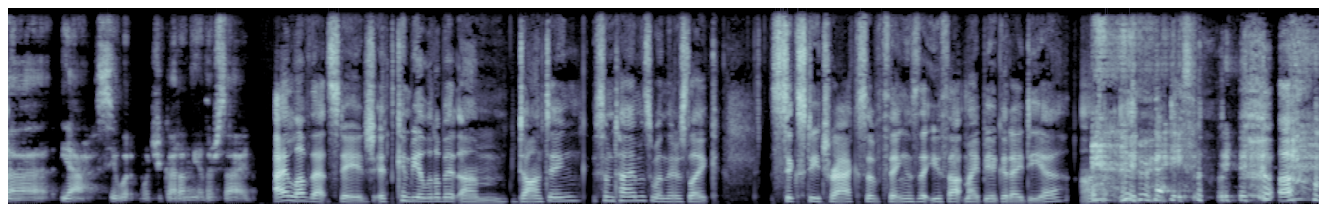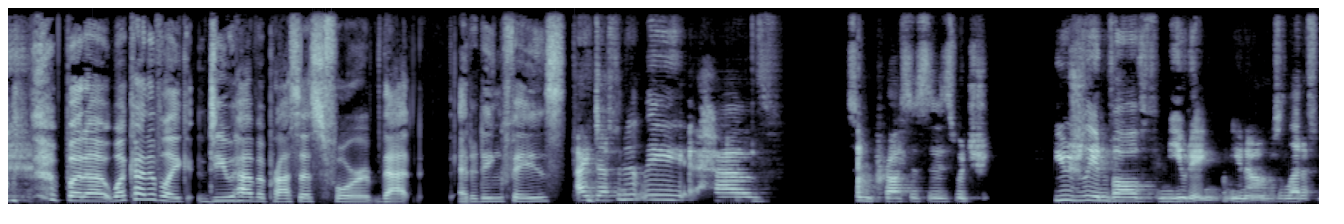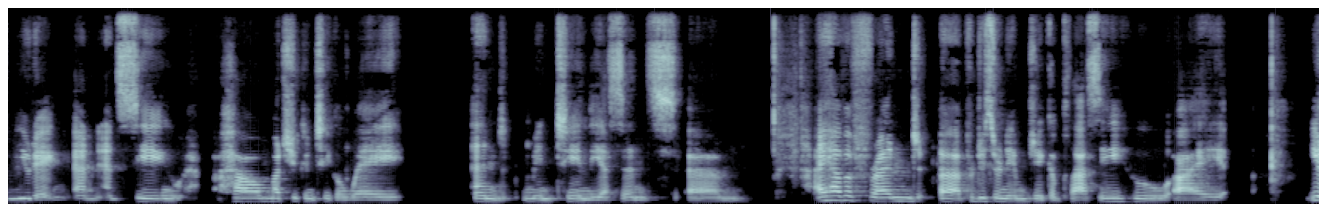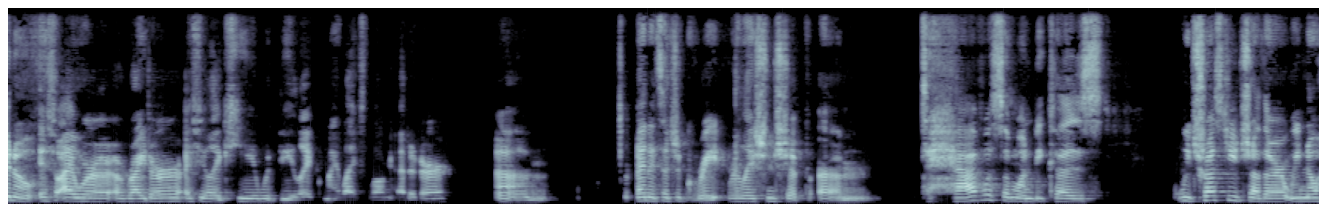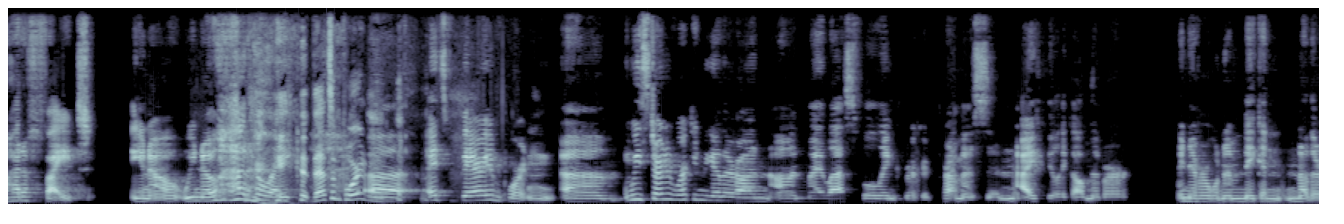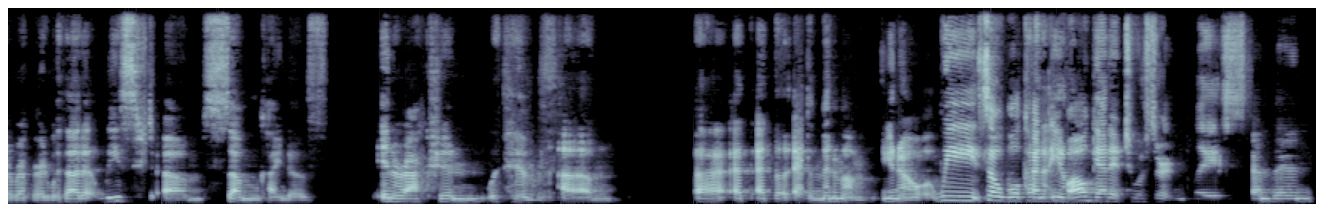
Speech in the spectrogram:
uh, yeah, see what what you got on the other side. I love that stage. It can be a little bit um daunting sometimes when there's like 60 tracks of things that you thought might be a good idea. Right. um, but uh what kind of like do you have a process for that editing phase? I definitely have some processes which usually involve muting. You know, there's a lot of muting and and seeing how much you can take away and maintain the essence. Um, I have a friend, uh, producer named Jacob Plasse, who I, you know, if I were a writer, I feel like he would be like my lifelong editor. Um, and it's such a great relationship um, to have with someone because we trust each other. We know how to fight. you know we know how to like that's important uh, it's very important um, we started working together on on my last full length record promise and i feel like i'll never i never want to make an, another record without at least um, some kind of interaction with him um, uh, at, at the at the minimum you know? We so we'll kind of you know i'll get it to a certain place and then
